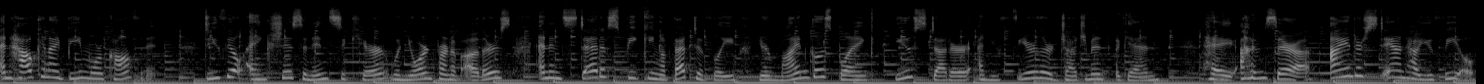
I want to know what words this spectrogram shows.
And how can I be more confident? Do you feel anxious and insecure when you're in front of others? And instead of speaking effectively, your mind goes blank, you stutter, and you fear their judgment again? Hey, I'm Sarah. I understand how you feel.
